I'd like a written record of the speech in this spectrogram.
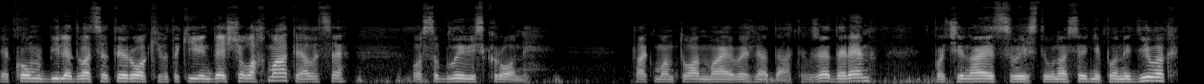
якому біля 20 років. Такий він дещо лахматий, але це особливість крони. Так мантуан має виглядати. Вже дерен починає свисти. У нас сьогодні понеділок,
